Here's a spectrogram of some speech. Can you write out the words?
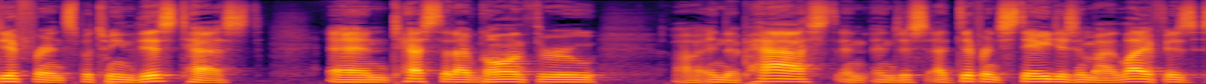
difference between this test and tests that I've gone through uh, in the past and, and just at different stages in my life is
